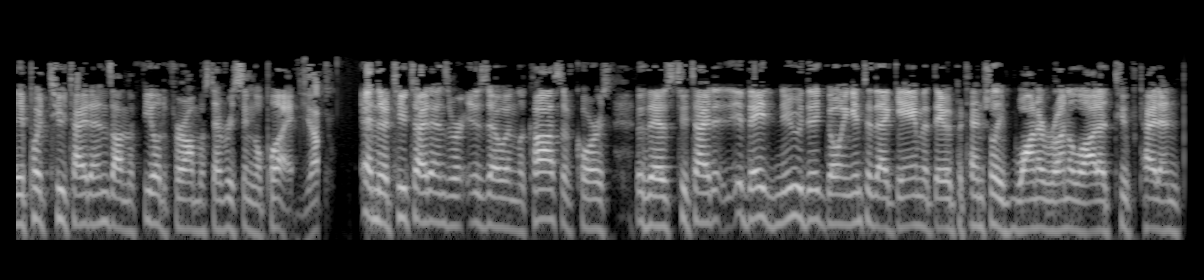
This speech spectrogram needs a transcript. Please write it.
they put two tight ends on the field for almost every single play. Yep. And the two tight ends were Izzo and LaCosse, of course. Those two tight, they knew that going into that game that they would potentially want to run a lot of two tight end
